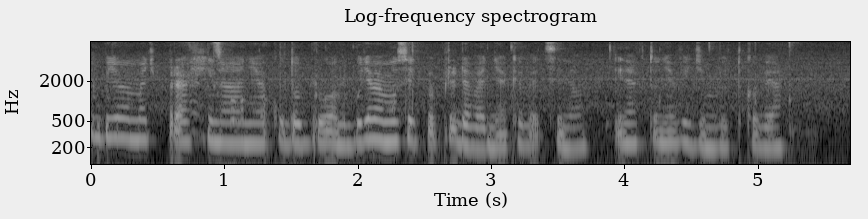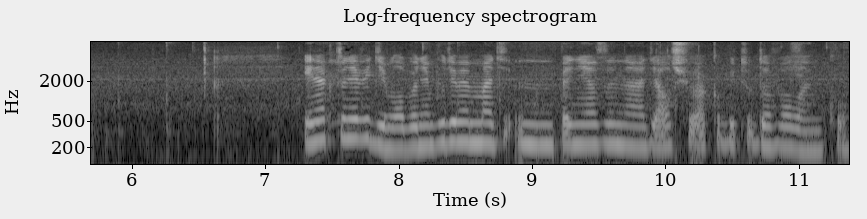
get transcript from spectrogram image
Nebudeme mať prachy na nejakú dobrú onu. Budeme musieť popridávať nejaké veci, no. Inak to nevidím, ľudkovia. Inak to nevidím, lebo nebudeme mať mm, peniaze na ďalšiu akoby tú dovolenku.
